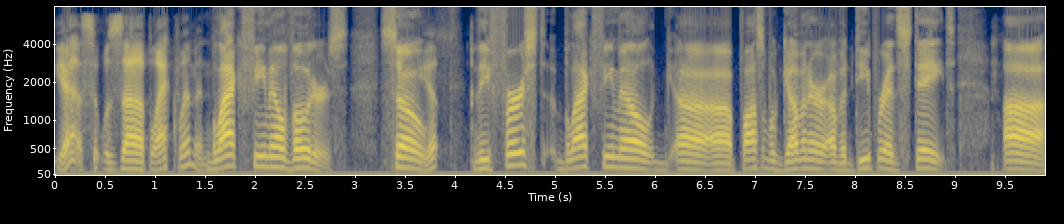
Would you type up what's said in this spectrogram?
Yes, it was uh, black women. Black female voters. So Yep. the first black female uh, uh, possible governor of a deep red state. Uh,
